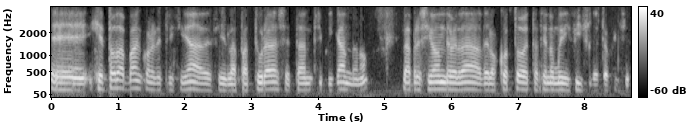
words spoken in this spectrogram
eh, que todas van con electricidad, es decir, las facturas se están triplicando, ¿no? La presión, de verdad, de los costos está haciendo muy difícil este oficio.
